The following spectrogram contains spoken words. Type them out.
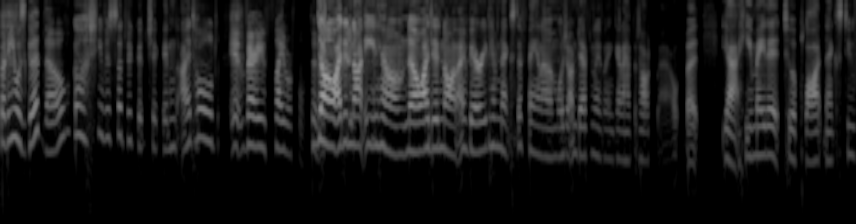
But he was good though. Gosh, he was such a good chicken. I told It, very flavorful too. no, I did not eat him. No, I did not. I buried him next to Phantom, which I'm definitely gonna have to talk about. But yeah, he made it to a plot next to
